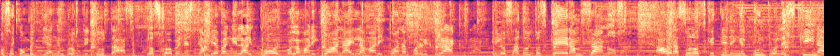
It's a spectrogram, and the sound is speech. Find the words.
o se convertían en prostitutas. Los jóvenes cambiaban el alcohol por la marihuana y la marihuana por el crack. Y los adultos que eran sanos ahora son los que tienen el punto en la esquina.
